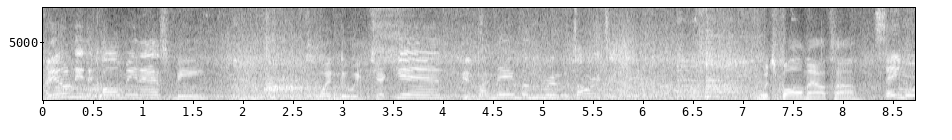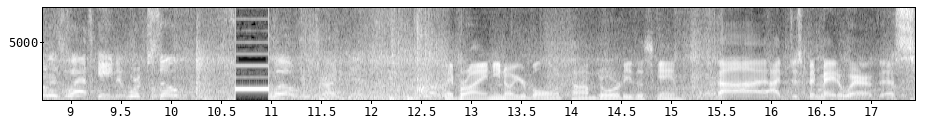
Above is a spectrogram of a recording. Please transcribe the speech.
And you don't need to call me and ask me when do we check in. Is my name on the room? It's already taken. care. Which ball now, Tom? Same one as last game. It worked so well. We're gonna try it again. Hey, Brian, you know you're bowling with Tom Daugherty this game? Uh, I've just been made aware of this.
